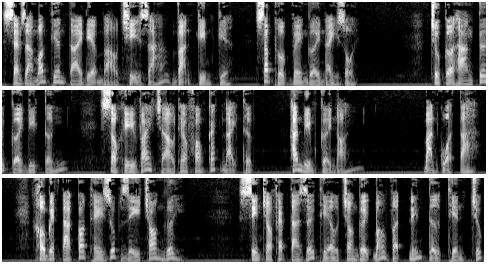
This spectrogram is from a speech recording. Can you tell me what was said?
Xem ra món thiên tài địa bảo trị giá Vạn kim kia Sắp thuộc về người này rồi. Chủ cửa hàng tươi cười đi tới. Sau khi vái chào theo phong cách đại thực, Hắn mỉm cười nói, Bạn của ta, Không biết ta có thể giúp gì cho ngươi. Xin cho phép ta giới thiệu cho ngươi báu vật đến từ Thiên Trúc,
